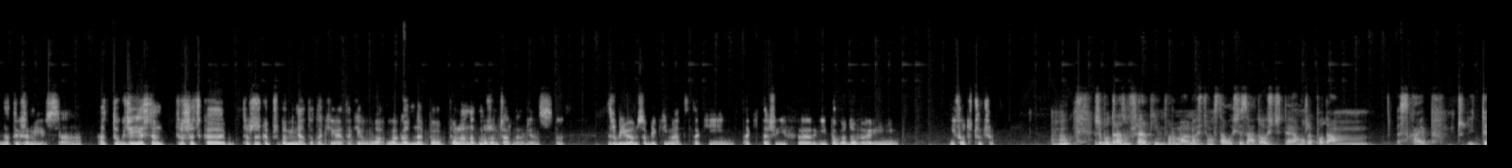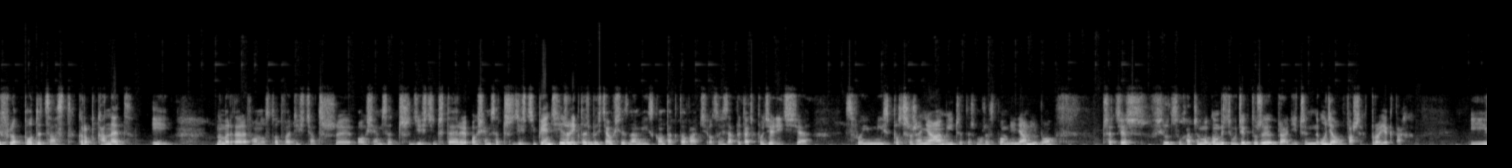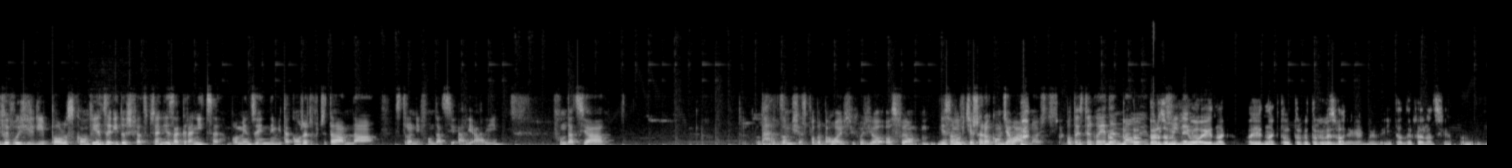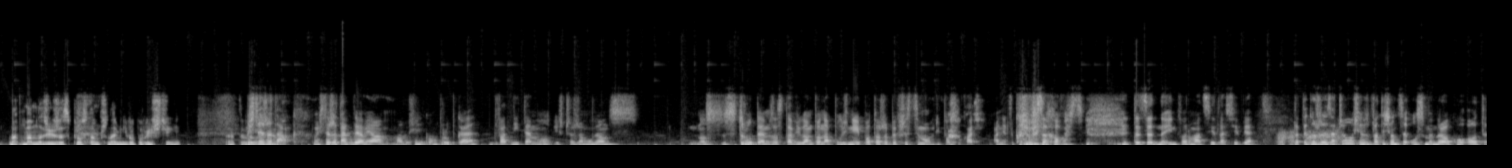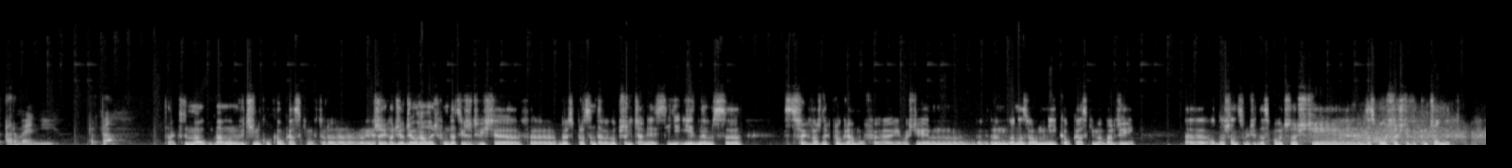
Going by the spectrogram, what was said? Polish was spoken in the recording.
do tychże miejsc. A, a, tu, gdzie jestem, troszeczkę, troszeczkę przypomina to takie, takie łagodne po, pola nad Morzem Czarnym, więc zrobiłem sobie klimat taki, taki też i, w, i pogodowy, i, i w odczuciu. Mhm. Żeby od razu wszelkim formalnościom stało się zadość, to ja może podam Skype, czyli tyflopodycast.net i numer telefonu 123 834 835. Jeżeli ktoś by chciał się z nami skontaktować, o coś zapytać, podzielić się swoimi spostrzeżeniami, czy też może wspomnieniami, bo przecież wśród słuchaczy mogą być ludzie, którzy brali czynny udział w waszych projektach i wywozili polską wiedzę i doświadczenie za granicę, bo między innymi taką rzecz wyczytałam na stronie Fundacji Ari Ari. Fundacja bardzo mi się spodobała, jeśli chodzi o, o swoją niesamowicie szeroką działalność, bo to jest tylko jeden ba, ba, mały Bardzo wycinek. mi miło, a jednak, a jednak to trochę, trochę wyzwanie jakby i ta deklaracja. Ma, mam nadzieję, że sprostam przynajmniej w opowieści. E, Myślę, że tak. Myślę, że tak, bo ja miałam malusieńką próbkę dwa dni temu i szczerze mówiąc no, z, trudem zostawiłam to na później po to, żeby wszyscy mogli posłuchać, a nie tylko, żeby zachować te cenne informacje dla siebie. Dlatego, że zaczęło się w 2008 roku od Armenii, prawda? Tak, w tym małym wycinku kaukaskim, które, jeżeli chodzi o działalność fundacji, rzeczywiście bezprocentowego przeliczania jest jednym z, z trzech ważnych programów. I właściwie gdybym go nazwał mniej kaukaskim, a bardziej e, odnoszącym się do społeczności, do społeczności wykluczonych E,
